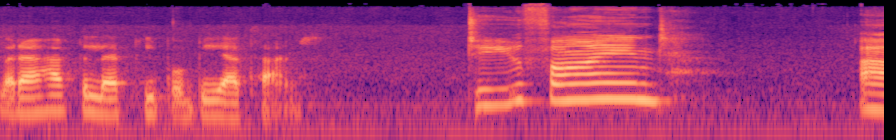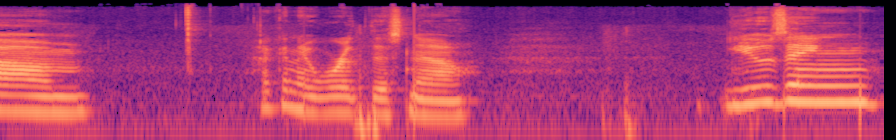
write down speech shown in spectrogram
But I have to let people be at times. Do you find, um, how can I word this now? Using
